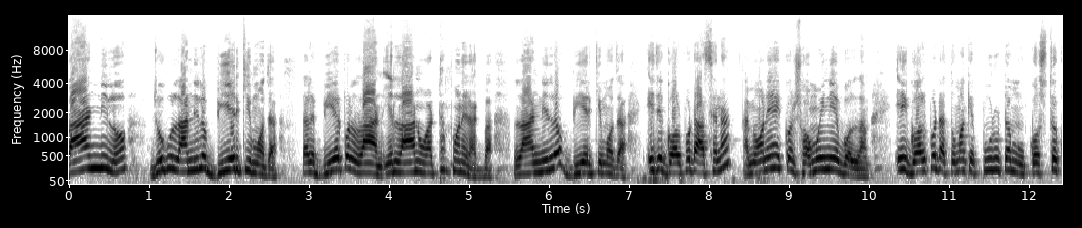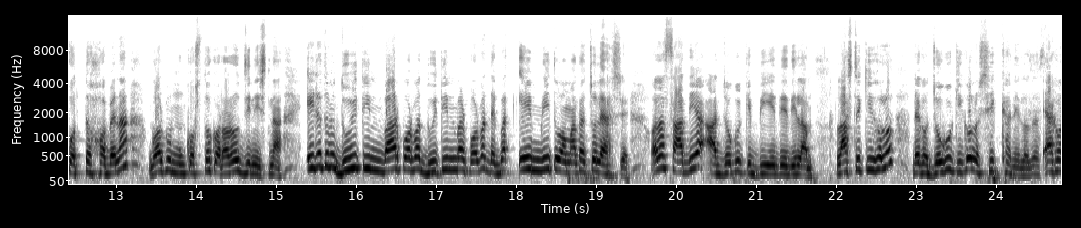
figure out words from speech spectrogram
লার্ন নিল, যোগু লার্ন নিল বিয়ের কি মজা। তাহলে বিয়ের পর লার্ন এই লার্ন ওয়ার্ডটা মনে রাখবা। লার্ন নিল বিয়ের কি মজা। এই যে গল্পটা আছে না, আমি অনেকক্ষণ সময় নিয়ে বললাম, এই গল্পটা তোমাকে পুরোটা মুখস্থ করতে হবে না। গল্প মুখস্থ করারও জিনিস না। এটা তুমি দুই তিনবার পড়বা, দুই তিনবার পড়বা, দেখবা এমনি তোমার মাথায় চলে আসছে অর্থাৎ সাদিয়া আর যোগুকে বিয়ে দিয়ে দিলাম। লাস্টে কি হলো? দেখো, যোগু কি করল? শিক্ষা নিল এখন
